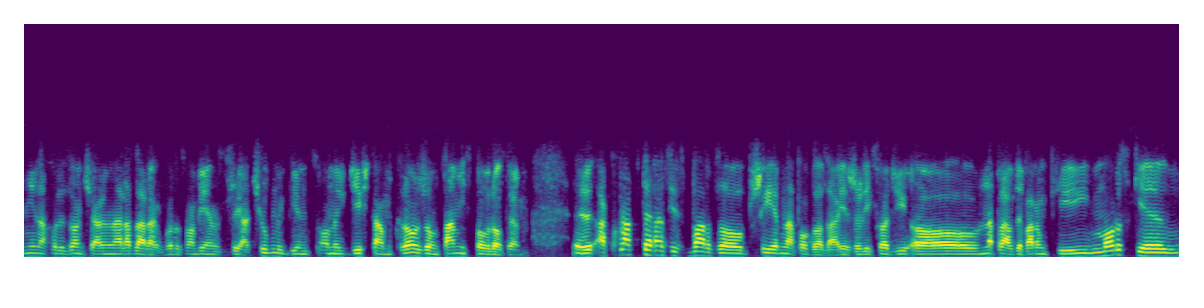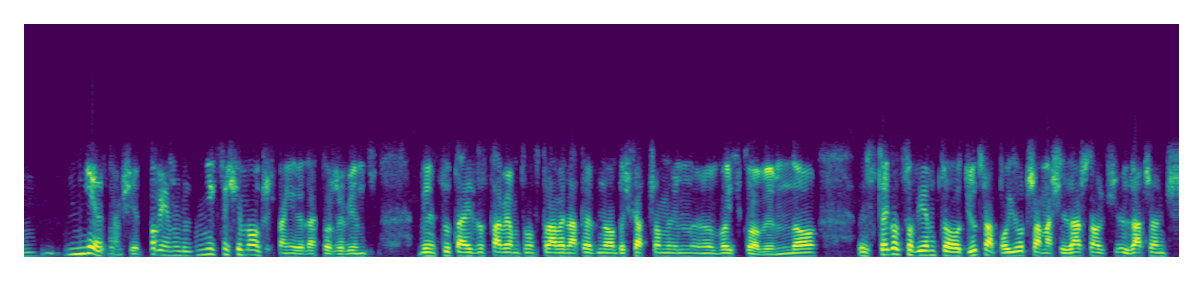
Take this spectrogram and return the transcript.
Nie na horyzoncie, ale na radarach, bo rozmawiałem z przyjaciółmi, więc one gdzieś tam krążą tam i z powrotem. E, akurat teraz jest bardzo przyjemna pogoda, jeżeli chodzi o naprawdę warunki morskie. Nie znam się, powiem, nie chcę się mączyć, panie redaktorze, więc, więc tutaj zostawiam tą sprawę na pewno doświadczonym wojskowym. No, z tego co wiem, to od jutra, pojutrze ma się zacząć, zacząć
